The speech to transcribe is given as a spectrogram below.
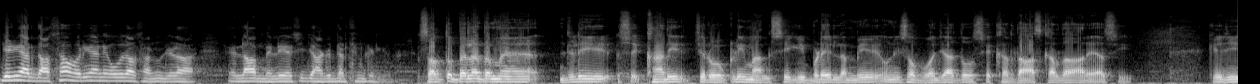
ਜਿਹੜੀਆਂ ਅਰਦਾਸਾਂ ਹੋ ਰਹੀਆਂ ਨੇ ਉਹਦਾ ਸਾਨੂੰ ਜਿਹੜਾ ਲਾਭ ਮਿਲੇ ਅਸੀਂ ਜਾ ਕੇ ਦਰਸ਼ਨ ਕਰੀਏ ਸਭ ਤੋਂ ਪਹਿਲਾਂ ਤਾਂ ਮੈਂ ਜਿਹੜੀ ਸਿੱਖਾਂ ਦੀ ਚਰੋਕੜੀ ਮੰਗ ਸੀਗੀ ਬੜੇ ਲੰਬੇ 1952 ਤੋਂ ਸਿੱਖ ਅਰਦਾਸ ਕਰਦਾ ਆ ਰਿਹਾ ਸੀ ਕਿ ਜੀ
